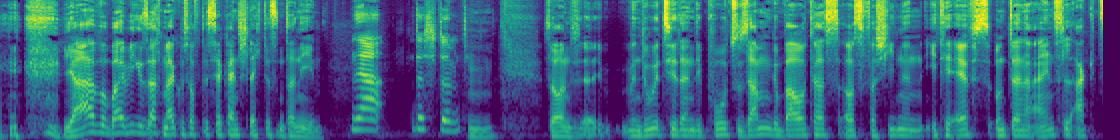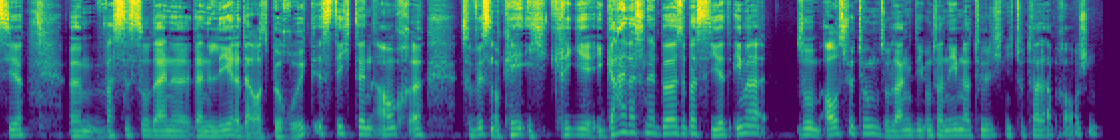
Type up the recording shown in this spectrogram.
ja, wobei, wie gesagt, Microsoft ist ja kein schlechtes Unternehmen. Ja, das stimmt. Mhm. So, und äh, wenn du jetzt hier dein Depot zusammengebaut hast aus verschiedenen ETFs und deiner Einzelaktie, ähm, was ist so deine, deine Lehre daraus? Beruhigt es dich denn auch äh, zu wissen, okay, ich kriege, egal was an der Börse passiert, immer so Ausschüttung, solange die Unternehmen natürlich nicht total abrauschen?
